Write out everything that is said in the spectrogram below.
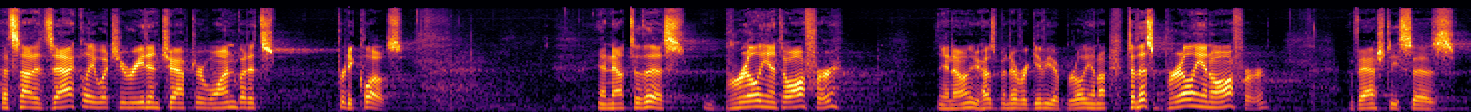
that's not exactly what you read in chapter 1, but it's pretty close. And now to this brilliant offer. You know, your husband ever give you a brilliant offer? To this brilliant offer, Vashti says,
